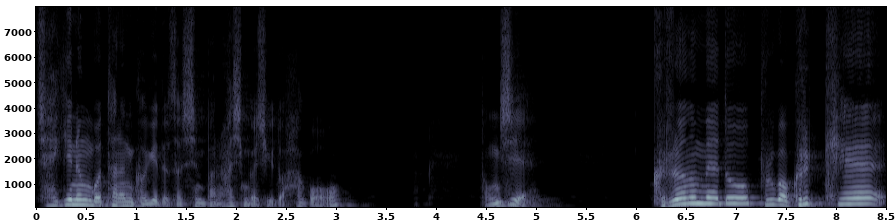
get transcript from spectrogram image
제 기능 못하는 거기에 대해서 심판을 하신 것이기도 하고 동시에 그럼에도 불구하고 그렇게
